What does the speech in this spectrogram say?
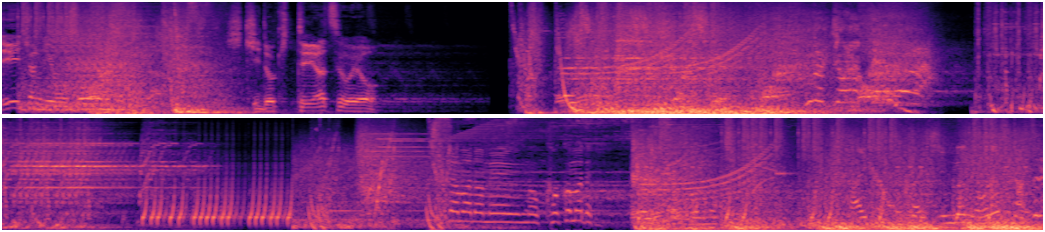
じいちゃんに襲われた引き時ってやつをよ。貴様の命運もここまでだ。大化の会心のノレスとする。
